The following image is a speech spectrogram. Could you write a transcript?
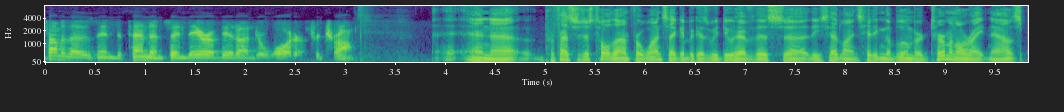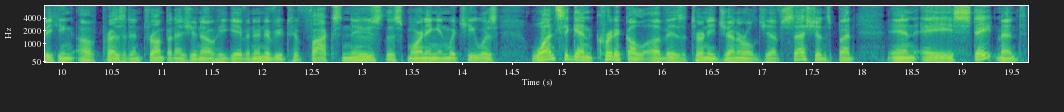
some of those independents, and they're a bit underwater for Trump. And uh, Professor, just hold on for one second because we do have this uh, these headlines hitting the Bloomberg terminal right now. Speaking of President Trump, and as you know, he gave an interview to Fox News this morning in which he was once again critical of his Attorney General Jeff Sessions. But in a statement,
